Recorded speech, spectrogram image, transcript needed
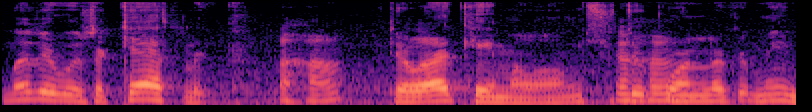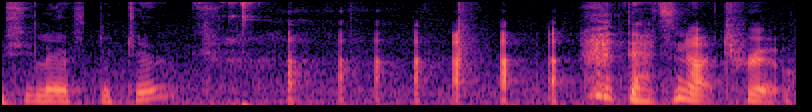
Mother was a Catholic Uh huh. till I came along. She took Uh-huh. one look at me and she left the church. That's not true.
